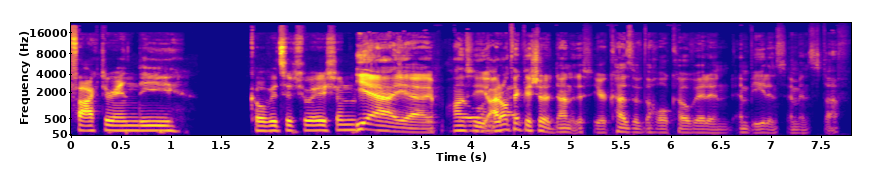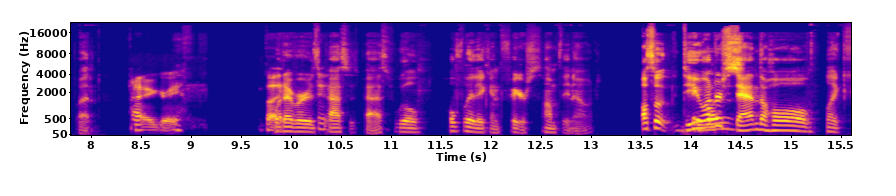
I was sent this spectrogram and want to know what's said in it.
factor in the COVID situation. yeah, yeah. Honestly, I um, don't think they should have done it this year because of the whole COVID and Embiid and Simmons stuff. But, I agree. But whatever is past is past. We'll hopefully they can figure something out. Also, do you was- understand the whole like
